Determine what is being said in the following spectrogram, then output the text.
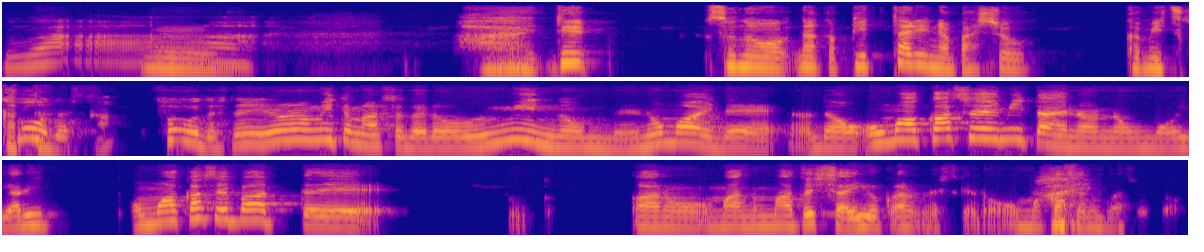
うわー。うん、はい。で、その、なんかぴったりな場所が見つかったんですか？そうですね。いろいろ見てましたけど、海の目の前で、だお任せみたいなのもやり、お任せ場って、あの、まあ、貧しさよくあるんですけど、お任せの場所と。はい、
